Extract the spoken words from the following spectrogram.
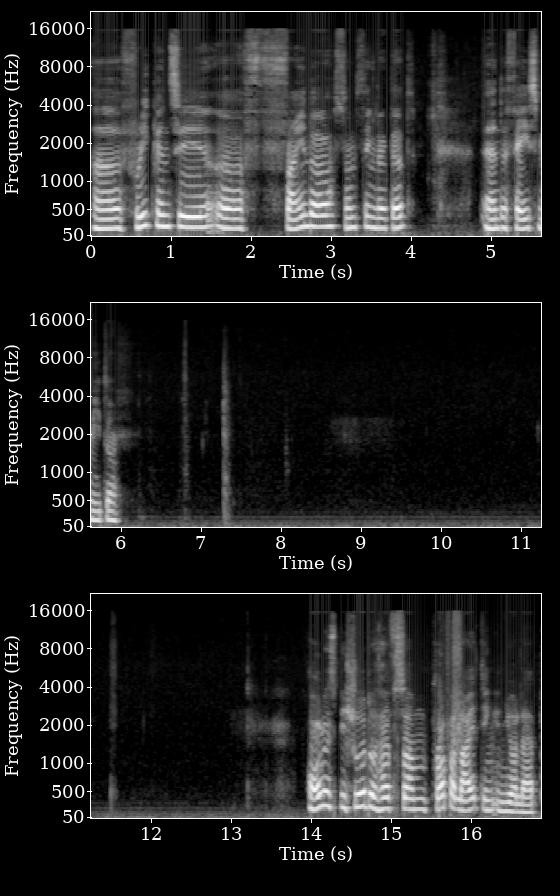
uh, frequency uh, finder, something like that, and a phase meter. Always be sure to have some proper lighting in your lab.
